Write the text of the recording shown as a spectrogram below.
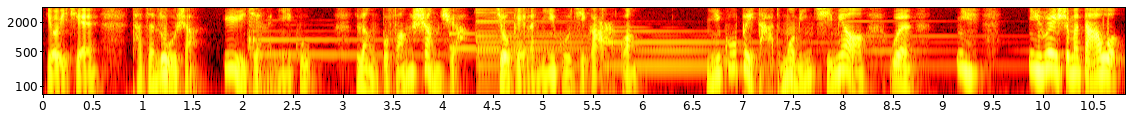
有一天，他在路上遇见了尼姑，冷不防上去啊，就给了尼姑几个耳光。尼姑被打得莫名其妙，问你。你为什么打我？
